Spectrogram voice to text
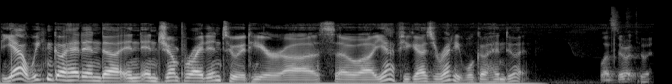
yeah, we can go ahead and uh, and, and jump right into it here. Uh, so uh, yeah, if you guys are ready, we'll go ahead and do it. Let's do it. do it.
